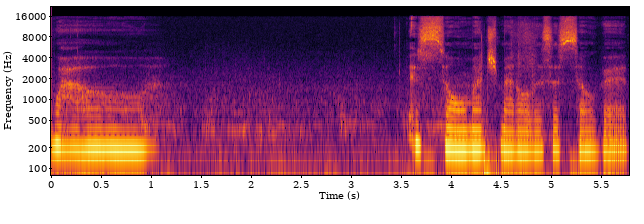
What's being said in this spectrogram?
Wow. There's so much metal. This is so good.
